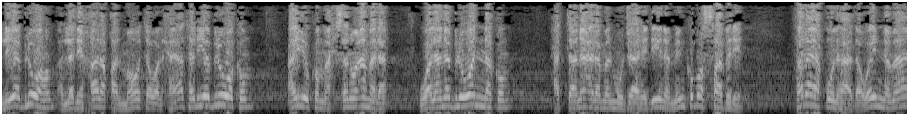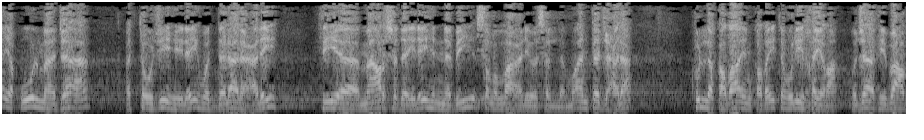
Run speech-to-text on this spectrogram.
ليبلوهم. الذي خلق الموت والحياة ليبلوكم. أيكم أحسن عملا؟ ولنبلونكم. حتى نعلم المجاهدين منكم والصابرين. فلا يقول هذا وإنما يقول ما جاء التوجيه إليه والدلالة عليه في ما أرشد إليه النبي صلى الله عليه وسلم وأن تجعل كل قضاء قضيته لي خيرا. وجاء في بعض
